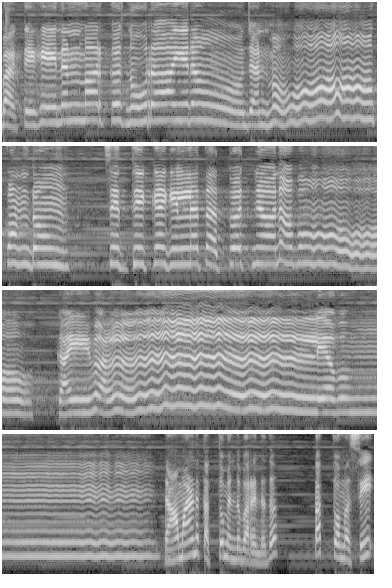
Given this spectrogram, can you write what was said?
ഭക്തിഹീനന്മാർക്ക് നൂറായിരം ജന്മോ കൊണ്ടും സിദ്ധിക്കയില്ല തത്വജ്ഞാനവോ കൈവല്യവും. രാമായണ തത്വം എന്ന് പറയുന്നത് തത്വമസി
